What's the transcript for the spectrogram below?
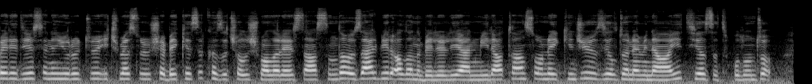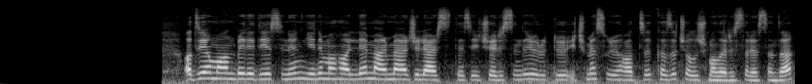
Belediyesi'nin yürüttüğü içme suyu şebekesi kazı çalışmaları esnasında özel bir alanı belirleyen milattan sonra 2. yüzyıl dönemine ait yazıt bulundu. Adıyaman Belediyesi'nin Yeni Mahalle Mermerciler sitesi içerisinde yürüttüğü içme suyu hattı kazı çalışmaları sırasında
